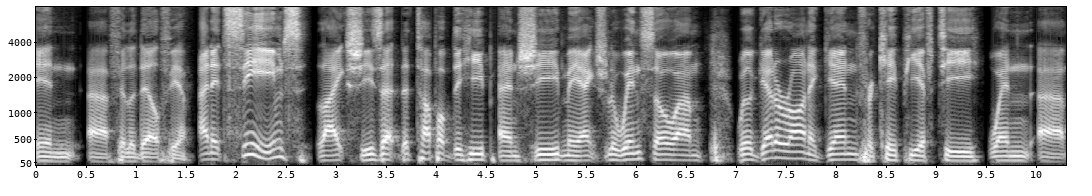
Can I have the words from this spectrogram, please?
in uh, Philadelphia. And it seems like she's at the top of the heap and she may actually win. So um, we'll get her on again for KPFT when uh,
